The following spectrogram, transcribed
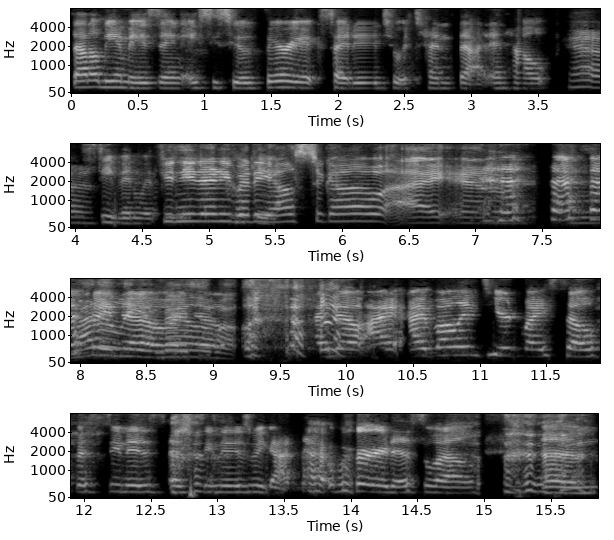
that'll be amazing. ACC is very excited to attend that and help yeah. Stephen with. If you need anybody cooking. else to go, I am readily I know, available. I know. I know. I, I volunteered myself as soon as as soon as we got that word as well. Um,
